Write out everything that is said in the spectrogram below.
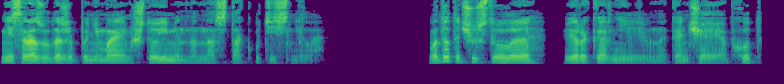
не сразу даже понимаем, что именно нас так утеснило. Вот это чувствовала Вера Корнильевна, кончая обход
